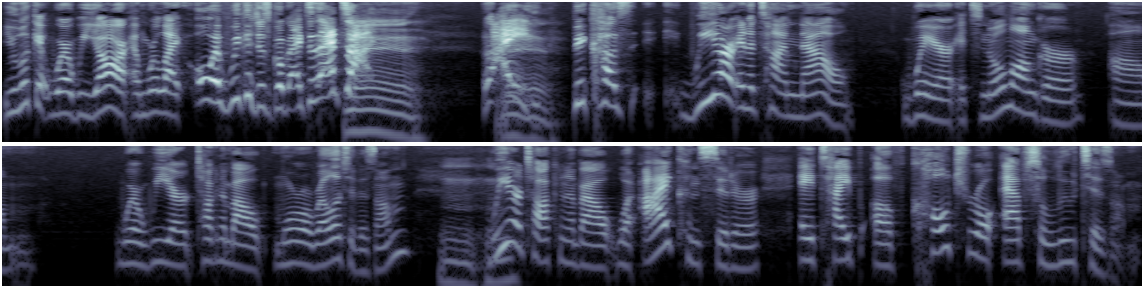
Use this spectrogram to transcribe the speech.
you look at where we are and we're like, oh, if we could just go back to that time. Man. Right. Man. Because we are in a time now where it's no longer um, where we are talking about moral relativism. We are talking about what I consider a type of cultural absolutism.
